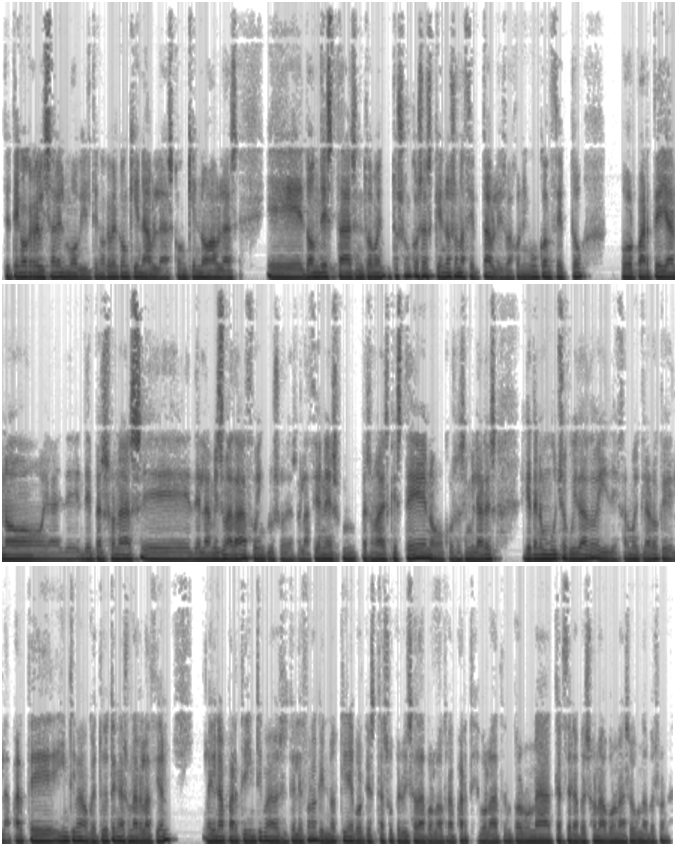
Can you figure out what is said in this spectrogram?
te tengo que revisar el móvil, tengo que ver con quién hablas, con quién no hablas, eh, dónde estás en todo momento, son cosas que no son aceptables bajo ningún concepto por parte ya no de, de personas eh, de la misma edad o incluso de relaciones personales que estén o cosas similares. Hay que tener mucho cuidado y dejar muy claro que la parte íntima, aunque tú tengas una relación, hay una parte íntima de ese teléfono que no tiene por qué estar supervisada por la otra parte, por, la, por una tercera persona o por una segunda persona.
